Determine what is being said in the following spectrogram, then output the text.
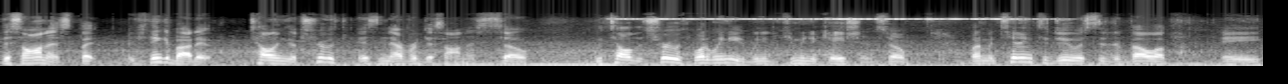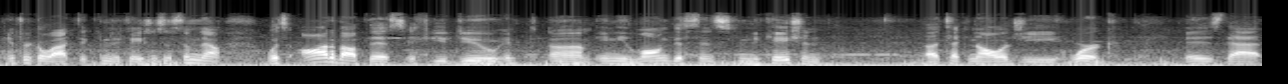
dishonest, but if you think about it, telling the truth is never dishonest. So we tell the truth. What do we need? We need communication. So what I'm intending to do is to develop a intergalactic communication system. Now, what's odd about this, if you do um, any long distance communication uh, technology work, is that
